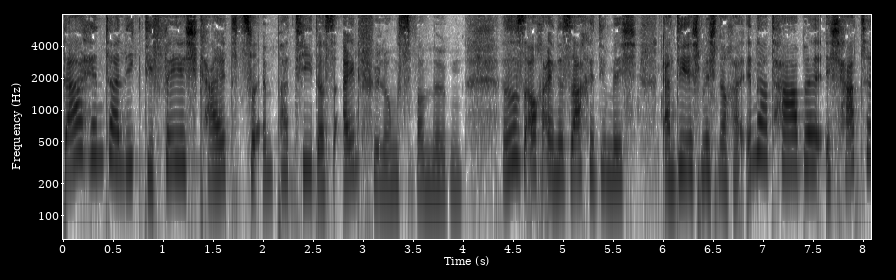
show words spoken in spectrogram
Dahinter liegt die Fähigkeit zur Empathie, das Einfühlungsvermögen. Das ist auch eine Sache, die mich, an die ich mich noch erinnert habe. Ich hatte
